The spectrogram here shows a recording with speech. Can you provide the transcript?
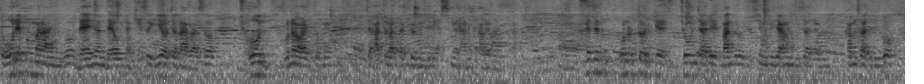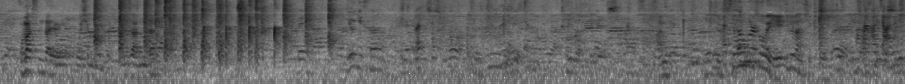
또 올해뿐만 아니고 내년 내후년 계속 이어져 나가서 좋은 문화 활동을 아틀란타 교민들이 했으면 하는 바람입니다. 어, 하여튼 오늘 또 이렇게 좋은 자리 만들어 주신 우리 양은 이사장님 감사드리고 고맙습니다 여기 오신 분들 감사합니다. 네, 여기서 마치시고 아니, 아, 선물- 평소에 얘기를 안 시켜. 아직 안 했어요.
